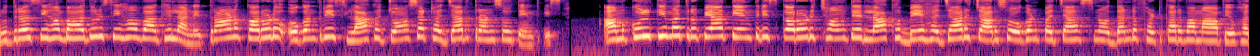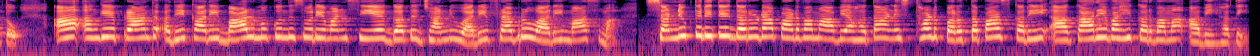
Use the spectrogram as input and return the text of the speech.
રુદ્રસિંહ બહાદુરસિંહ વાઘેલાને ત્રણ કરોડ ઓગણત્રીસ લાખ ચોસઠ હજાર ત્રણસો તેત્રીસ. આમ કુલ કિંમત રૂપિયા તેત્રીસ કરોડ છોતેર લાખ બે હજાર ચારસો ઓગણપચાસનો દંડ ફટકારવામાં આવ્યો હતો. આ અંગે પ્રાંત અધિકારી બાલ મુકુંદ સૂર્યવંશીએ ગત જાન્યુઆરી, ફેબ્રુઆરી માસમાં સંયુક્ત રીતે દરોડા પાડવામાં આવ્યા હતા અને સ્થળ પર તપાસ કરી આ કાર્યવાહી કરવામાં આવી હતી.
